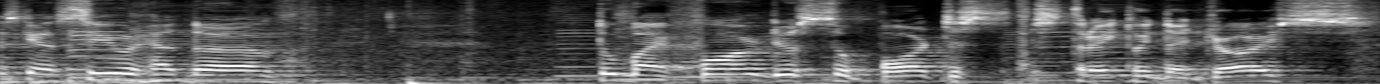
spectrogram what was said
Guys can see we had the 2x4 just support straight with the joists.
